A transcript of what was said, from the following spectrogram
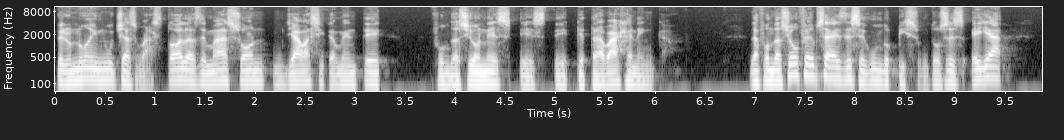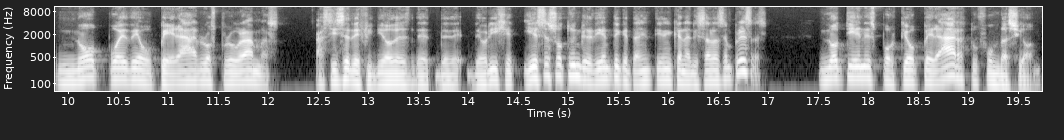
pero no hay muchas más. Todas las demás son ya básicamente fundaciones este, que trabajan en campo. La Fundación FEMSA es de segundo piso, entonces ella no puede operar los programas. Así se definió desde de, origen. Y ese es otro ingrediente que también tienen que analizar las empresas. No tienes por qué operar tu fundación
